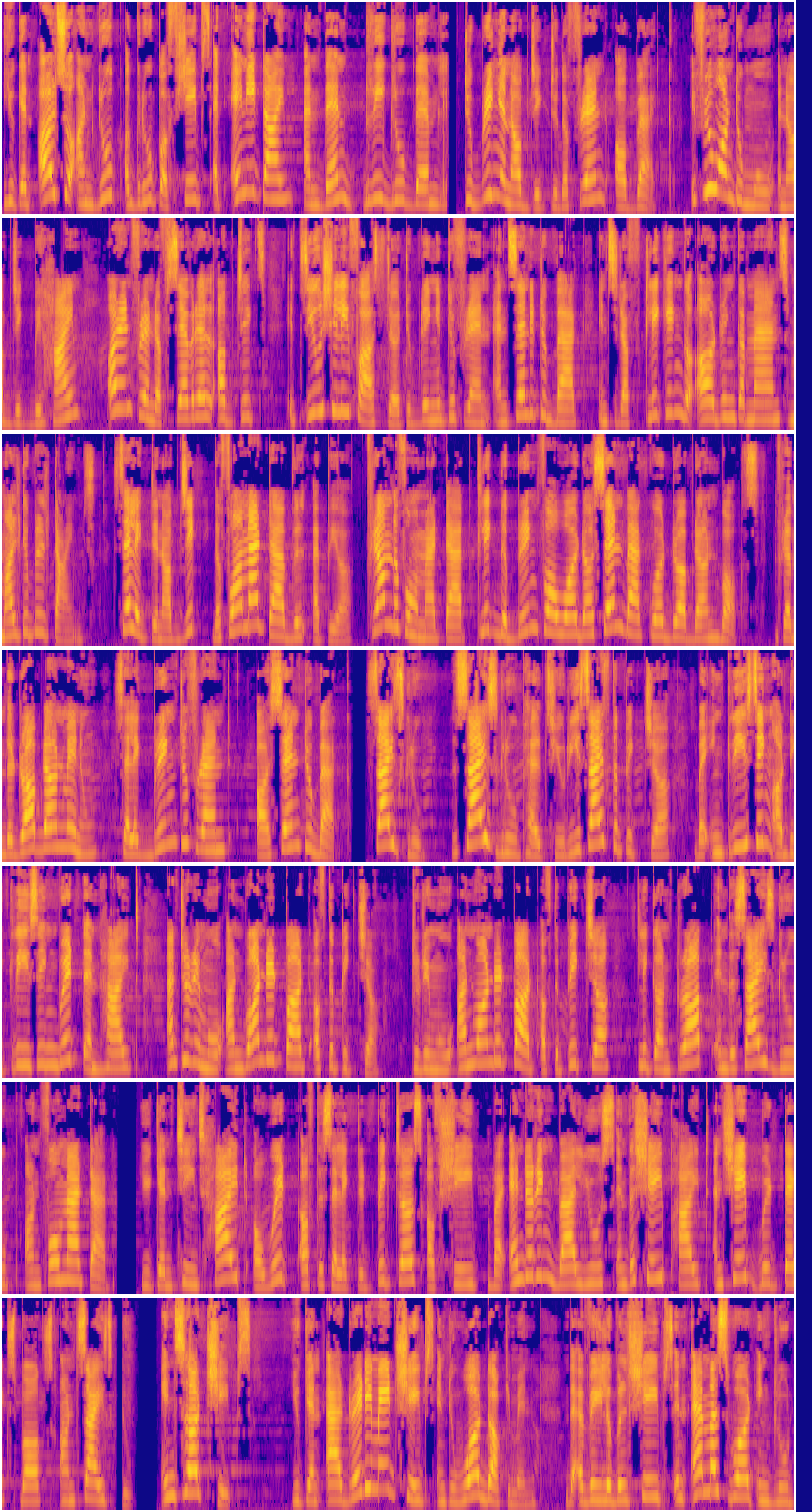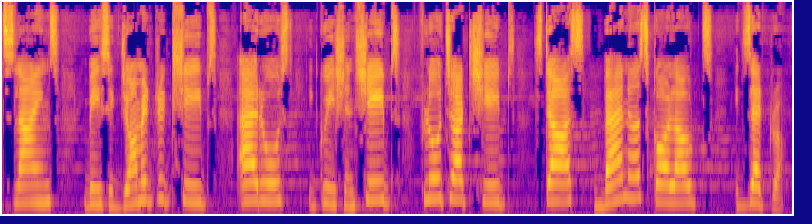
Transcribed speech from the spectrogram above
You can also ungroup a group of shapes at any time and then regroup them to bring an object to the front or back. If you want to move an object behind or in front of several objects, it's usually faster to bring it to front and send it to back instead of clicking the ordering commands multiple times. Select an object, the Format tab will appear. From the Format tab, click the Bring Forward or Send Backward drop-down box. From the drop-down menu, select Bring to Front or Send to Back. Size Group The Size Group helps you resize the picture by increasing or decreasing width and height and to remove unwanted part of the picture. To remove unwanted part of the picture, click on Crop in the Size Group on Format tab. You can change height or width of the selected pictures of shape by entering values in the shape height and shape width text box on size group. Insert shapes. You can add ready-made shapes into Word document. The available shapes in MS Word include lines, basic geometric shapes, arrows, equation shapes, flowchart shapes, stars, banners, callouts, etc.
